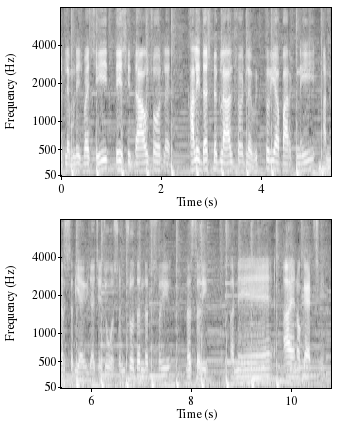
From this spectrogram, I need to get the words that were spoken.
એટલે મનીષભાઈ સીધે સીધા આવશો એટલે ખાલી દસ ડગલા હાલશો એટલે વિક્ટોરિયા પાર્કની આ નર્સરી આવી જાય છે જુઓ, સંશોધન નર્સરી નર્સરી. અને આ એનો ગેટ છે.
